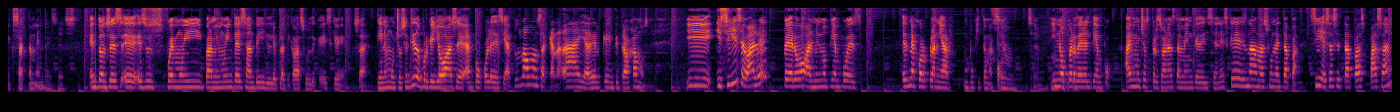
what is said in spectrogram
Exactamente. Entonces, Entonces, eh, eso es- fue muy, para mí muy interesante y le platicaba a Azul de que es que, o sea, tiene mucho sentido porque yo hace poco le decía, pues vamos a Canadá y a ver qué, en qué trabajamos. Y, y sí, se vale, pero al mismo tiempo es, es mejor planear un poquito mejor sí, sí. y no poquito. perder el tiempo. Hay muchas personas también que dicen, es que es nada más una etapa. Sí, esas etapas pasan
